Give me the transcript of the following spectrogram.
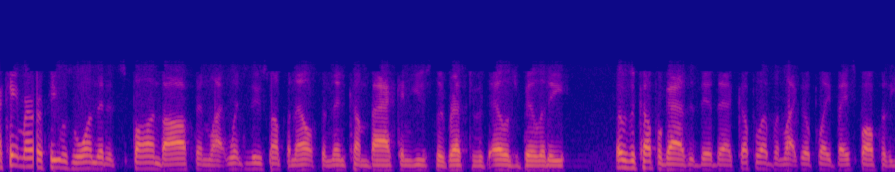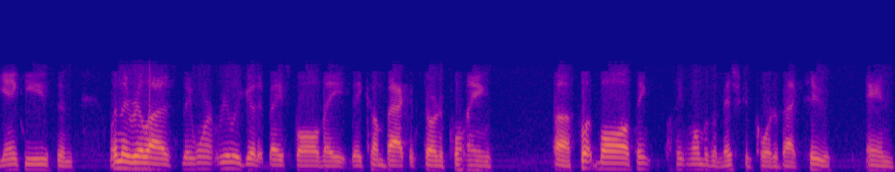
I can't remember if he was the one that had spawned off and like went to do something else and then come back and use the rest of his eligibility. There was a couple guys that did that. A couple of them would like go play baseball for the Yankees, and when they realized they weren't really good at baseball, they they come back and started playing uh football. I think I think one was a Michigan quarterback too, and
